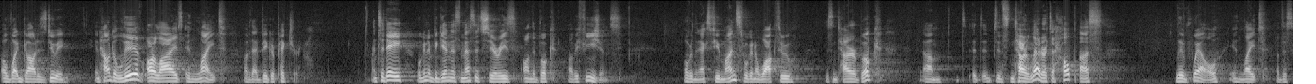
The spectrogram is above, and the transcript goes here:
of what God is doing and how to live our lives in light of that bigger picture. And today, we're going to begin this message series on the book of Ephesians. Over the next few months, we're going to walk through this entire book, um, this entire letter, to help us live well in light of this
